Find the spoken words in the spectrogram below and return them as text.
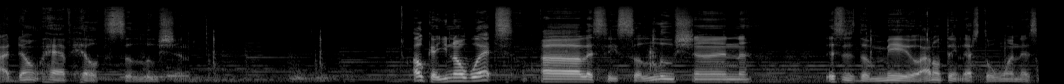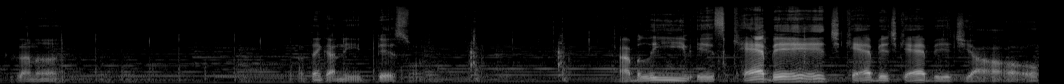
I don't have health solution. Okay, you know what? Uh, let's see. Solution. This is the meal. I don't think that's the one that's gonna. I think I need this one. I believe it's cabbage, cabbage, cabbage, y'all.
